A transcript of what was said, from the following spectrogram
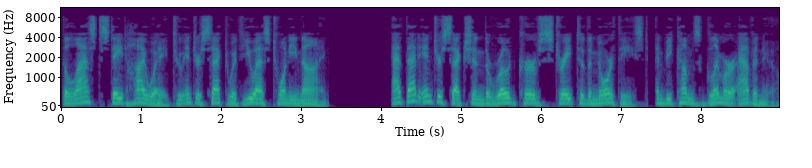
the last state highway to intersect with US 29. At that intersection the road curves straight to the northeast, and becomes Gilmer Avenue.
